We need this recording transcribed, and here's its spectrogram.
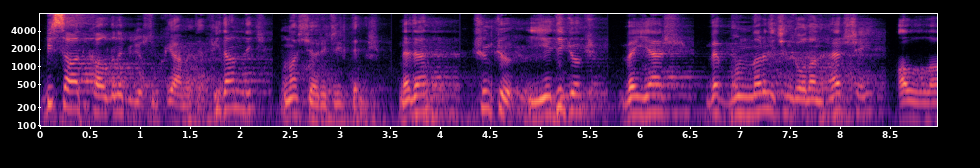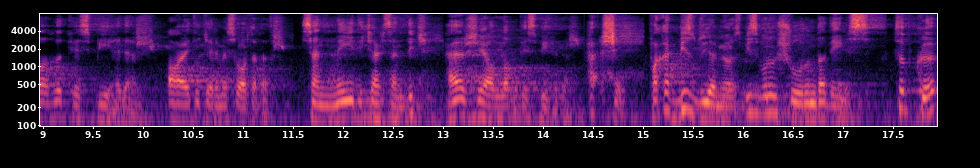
bir saat kaldığını biliyorsun kıyamete. Fidan dik. Buna şehricilik denir. Neden? Çünkü yedi gök ve yer ve bunların içinde olan her şey Allah'ı tesbih eder. Ayeti kerimesi ortadadır. Sen neyi dikersen dik her şey Allah'ı tesbih eder. Her şey. Fakat biz duyamıyoruz. Biz bunun şuurunda değiliz. Tıpkı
